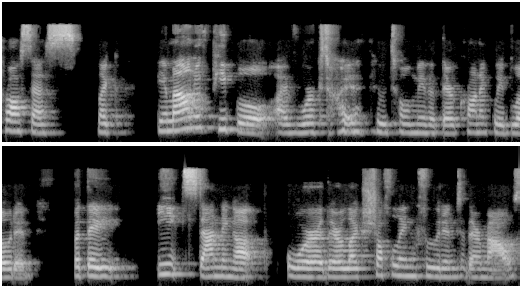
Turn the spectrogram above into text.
process. Like the amount of people I've worked with who told me that they're chronically bloated, but they eat standing up or they're like shuffling food into their mouth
